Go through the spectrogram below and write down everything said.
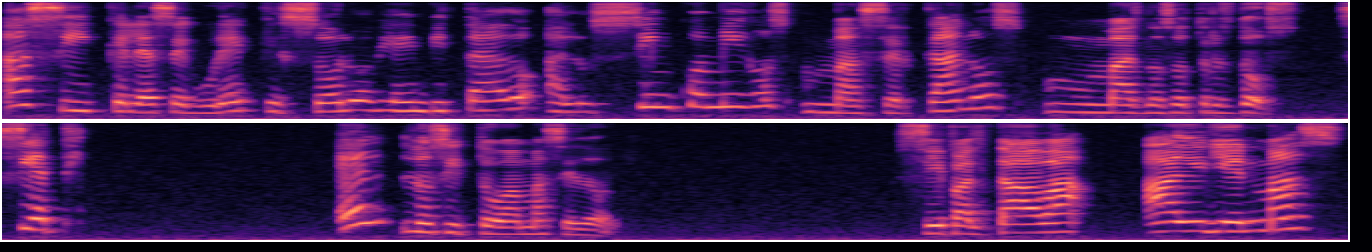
Así que le aseguré que solo había invitado a los cinco amigos más cercanos, más nosotros dos, siete. Él lo citó a Macedonia. Si faltaba alguien más,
